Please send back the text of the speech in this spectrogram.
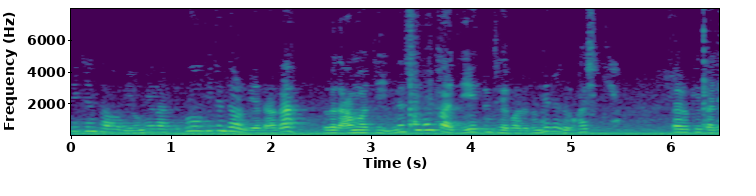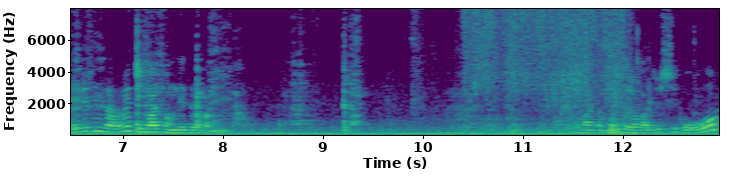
키친타월 이용해가지고 키친타월 위에다가 우리가 나머지 있는 수분까지 좀 제거를 좀 해주도록 하실게요. 자, 이렇게까지 해주신 다음에 도마 정리 들어갑니다. 도마 정리 들어가 주시고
